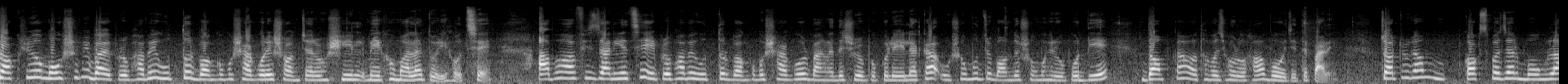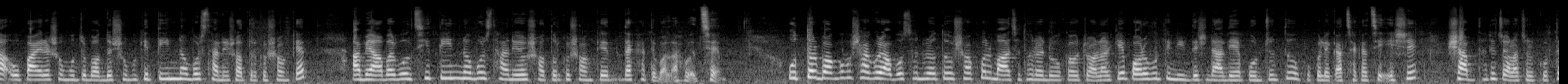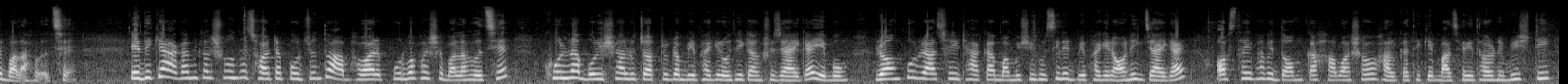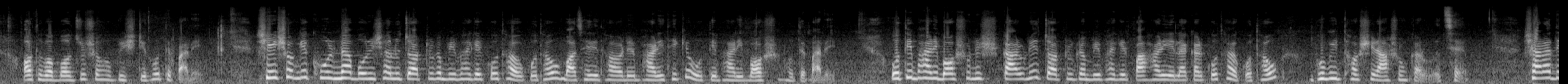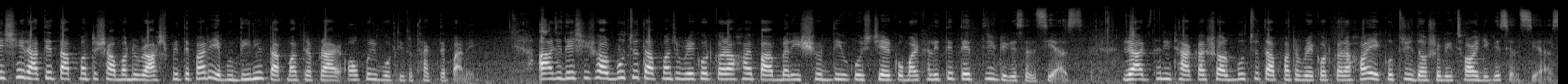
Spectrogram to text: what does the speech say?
সক্রিয় মৌসুমী বায়ুর প্রভাবে উত্তর বঙ্গোপসাগরে সঞ্চারণশীল মেঘমালা তৈরি হচ্ছে। আবহাওয়া অফিস জানিয়েছে এর প্রভাবে উত্তর বঙ্গোপসাগর, বাংলাদেশের উপকূলীয় এলাকা ও সমুদ্র বন্দরসমূহের উপর দিয়ে দমকা অথবা ঝোড়ো হাওয়া বয়ে যেতে পারে। চট্টগ্রাম, কক্সবাজার, মোংলা ও পায়রা সমুদ্র বন্দরসমূহকে তিন নম্বর স্থানীয় সতর্ক সংকেত আমি আবার বলছি, তিন নম্বর স্থানীয় সতর্ক সংকেত দেখাতে বলা হয়েছে। উত্তর বঙ্গোপসাগরে অবস্থানরত সকল মাছ ধরা নৌকা ও ট্রলারকে পরবর্তী নির্দেশ না দেওয়া পর্যন্ত উপকূলের কাছাকাছি এসে সাবধানে চলাচল করতে বলা হয়েছে। এদিকে আগামীকাল সন্ধ্যা ছয়টা পর্যন্ত আবহাওয়ার পূর্বাভাসে বলা হয়েছে, খুলনা, বরিশাল ও চট্টগ্রাম বিভাগের অধিকাংশ জায়গায় এবং রংপুর, রাজশাহী, ঢাকা, ময়মনসিংহ সিলেট বিভাগের অনেক জায়গায় অস্থায়ীভাবে দমকা হাওয়া সহ হালকা থেকে মাঝারি ধরনের বৃষ্টি অথবা বজ্রসহ বৃষ্টি হতে পারে। সেই সঙ্গে খুলনা, বরিশাল ও চট্টগ্রাম বিভাগের কোথাও কোথাও মাঝারি ধরনের ভারী থেকে অতি ভারী বর্ষণ হতে পারে। অতি ভারী বর্ষণের কারণে চট্টগ্রাম বিভাগের পাহাড়ি এলাকার কোথাও কোথাও ভূমিধসের আশঙ্কা রয়েছে। সারা দেশে রাতের তাপমাত্রা সামান্য হ্রাস পেতে পারে এবং দিনের তাপমাত্রা প্রায় অপরিবর্তিত থাকতে পারে। আজ দেশে সর্বোচ্চ তাপমাত্রা রেকর্ড করা হয় পাবনার ঈশ্বরদী ও কুষ্টিয়ার কুমারখালীতে তেত্রিশ ডিগ্রি সেলসিয়াস। রাজধানী ঢাকার সর্বোচ্চ তাপমাত্রা রেকর্ড করা হয় একত্রিশ দশমিক ছয় ডিগ্রি সেলসিয়াস।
